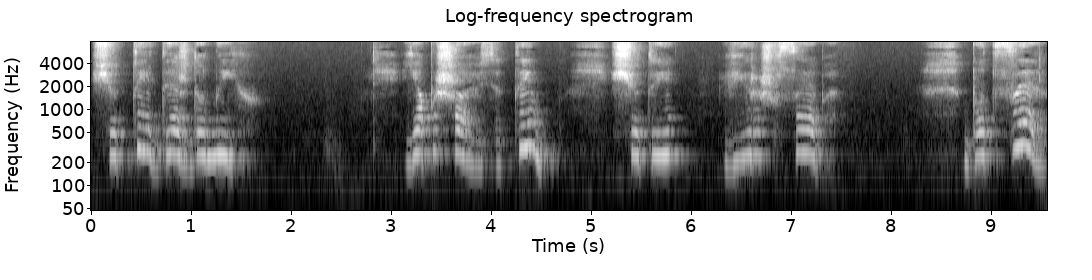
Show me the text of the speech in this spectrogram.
що ти йдеш до них. Я пишаюся тим, що ти віриш в себе, бо це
